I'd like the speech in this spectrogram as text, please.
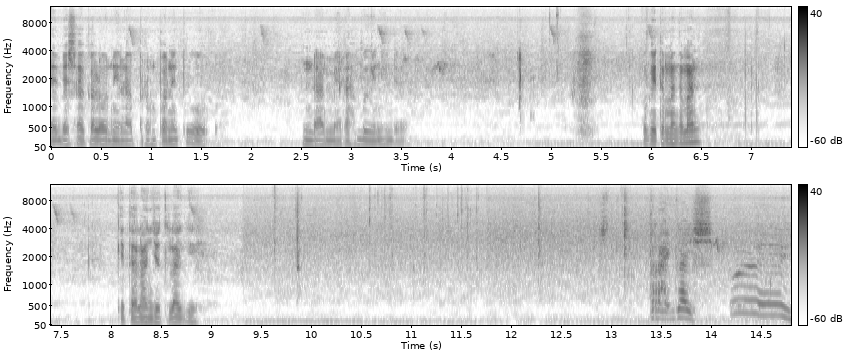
Ya biasa kalau nilai perempuan itu enggak merah begini deh Oke teman-teman. Kita lanjut lagi. Try guys. Wih,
